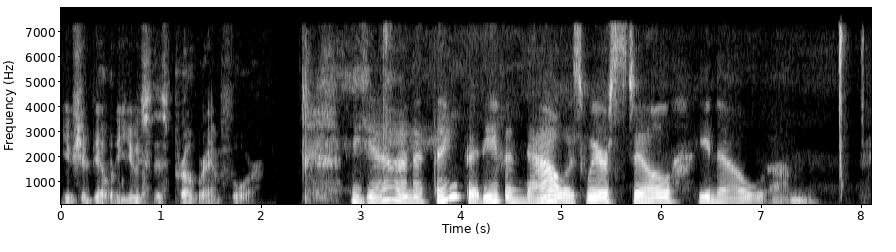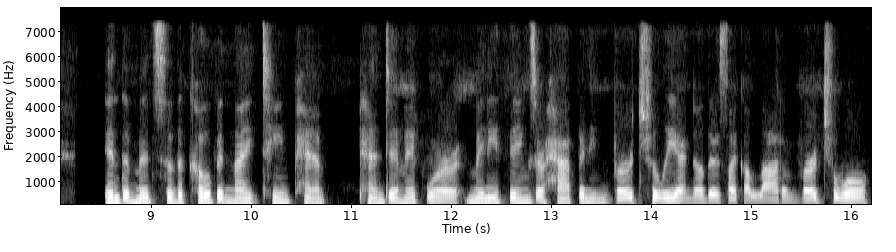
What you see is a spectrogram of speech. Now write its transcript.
you should be able to use this program for. Yeah, and I think that even now, as we're still, you know, um, in the midst of the COVID 19 pan- pandemic where many things are happening virtually, I know there's like a lot of virtual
